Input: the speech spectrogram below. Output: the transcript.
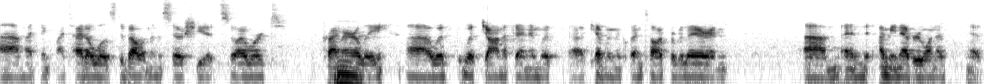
Um, I think my title was development associate, so I worked primarily uh, with with Jonathan and with uh, Kevin McClintock over there, and um, and I mean everyone at, at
